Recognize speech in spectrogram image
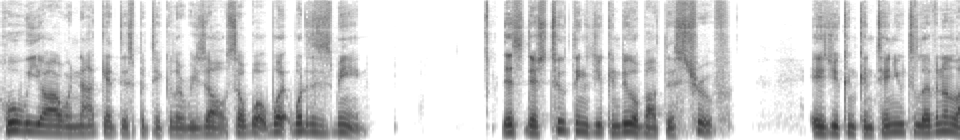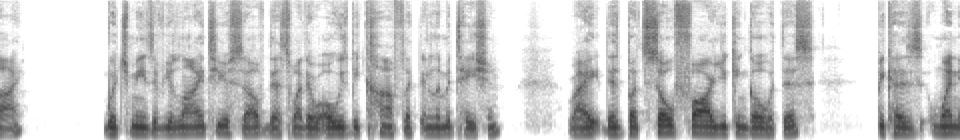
who we are will not get this particular result. So what what what does this mean? This there's two things you can do about this truth. Is you can continue to live in a lie, which means if you're lying to yourself, that's why there will always be conflict and limitation, right? There's, but so far you can go with this because when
